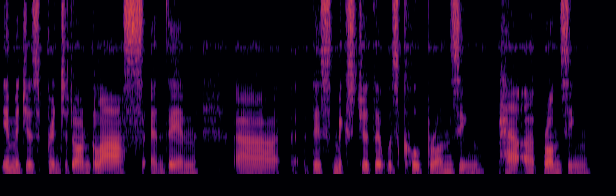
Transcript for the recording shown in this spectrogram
images printed on glass and then uh, this mixture that was called bronzing, uh, bronzing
